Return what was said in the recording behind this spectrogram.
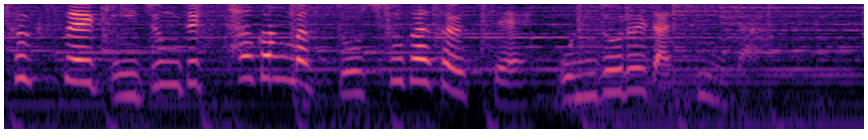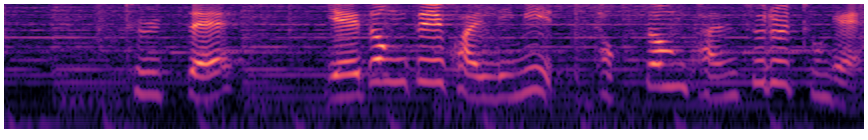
흑색 이중직 차광막도 추가 설치해 온도를 낮춥니다. 둘째, 예정지 관리 및 적정 관수를 통해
